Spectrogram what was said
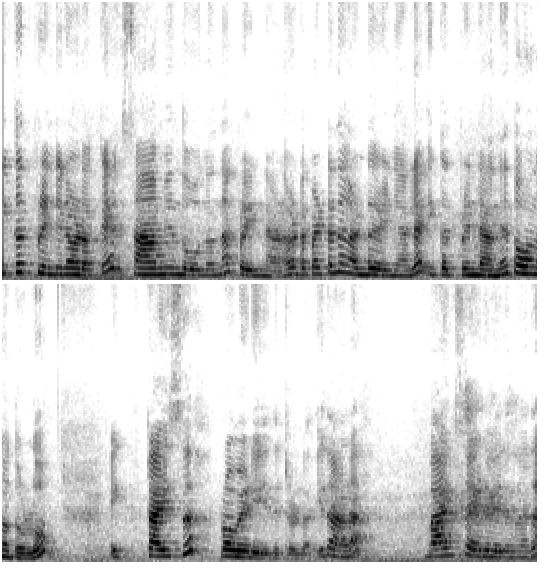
ഇക്കത്ത് പ്രിന്റിനോടൊക്കെ സാമ്യം തോന്നുന്ന പ്രിന്റ് ആണ് കേട്ടോ. പെട്ടെന്ന് കണ്ടു കഴിഞ്ഞാൽ ഇക്കത്ത് പ്രിന്റ് ആണെന്നേ തോന്നത്തുള്ളൂ. ടൈസ് പ്രൊവൈഡ് ചെയ്തിട്ടുണ്ട്. ഇതാണ് ബാക്ക് സൈഡ് വരുന്നത്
